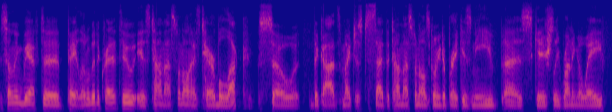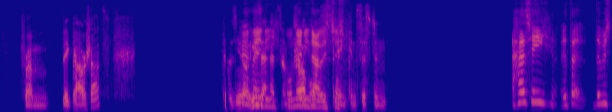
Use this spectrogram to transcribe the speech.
Something we have to pay a little bit of credit to is Tom Aspinall has terrible luck, so the gods might just decide that Tom Aspinall is going to break his knee, uh, skittishly running away from big power shots because you know yeah, he's maybe, had some maybe that was staying just... consistent. Has he? Uh, that, there was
